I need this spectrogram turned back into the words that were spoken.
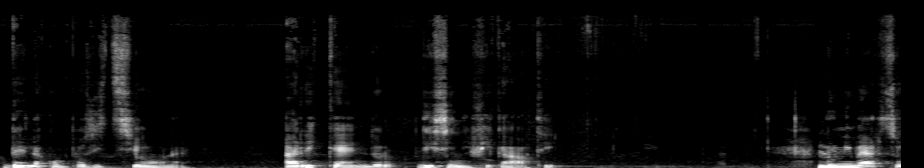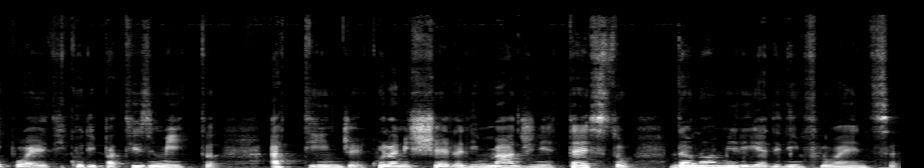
della composizione, arricchendolo di significati. L'universo poetico di Patti Smith attinge quella miscela di immagini e testo da una miriade di influenze,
